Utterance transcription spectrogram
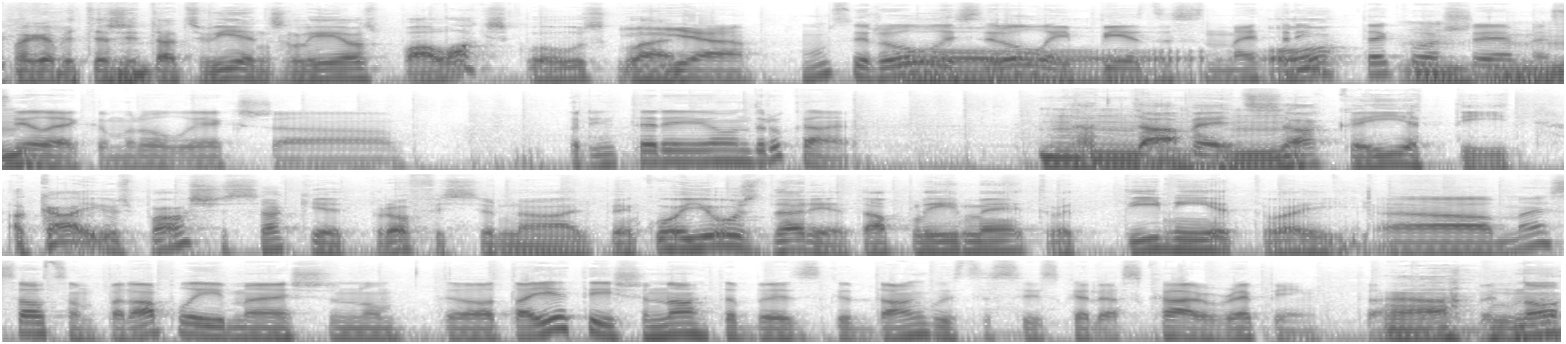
Pagaid, bet tas ir tāds viens liels palaks, ko uzklāt. Jā, mums ir rullis, O, ir rullī 50 metri o, tekošie. Mēs ieliekam rulli iekšā printerī un drukājam. Tā, Mhm. tāpēc mm -hmm. saka, ietīt. A, kā jūs paši sakiet, profesionāļi, ko jūs dariet? Aplīmēt, vai tiniet, vai Uh, mēs saucam par aplīmēšanu. Tā, tā ietīšana nāk tāpēc, ka angļuiski tas ir skatās kā rapping. Tā, Ah. bet, nu,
